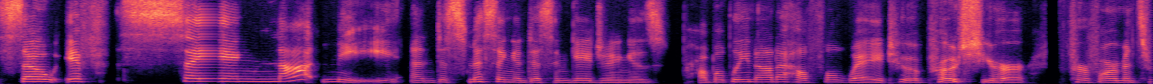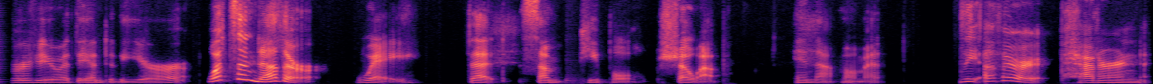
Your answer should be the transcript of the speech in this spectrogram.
So, if saying not me and dismissing and disengaging is probably not a helpful way to approach your performance review at the end of the year, what's another way that some people show up in that moment. The other pattern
